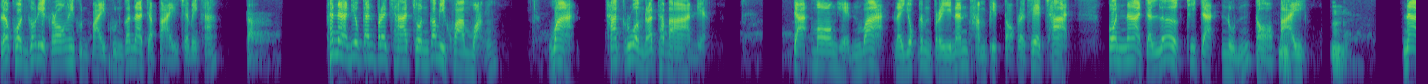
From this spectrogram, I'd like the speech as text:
แล้วคนเขาเรียกร้องให้คุณไป คุณก็น่าจะไปใช่ไหมคะ ครับ ขณะเดียวกันประชาชนก็มีความหวังว่าพักร่วมรัฐบาลเนี่ย จะมองเห็นว่านายกรัฐมนตรีนั้นทำผิดต่อประเทศชาติ ก็น่าจะเลิกที่จะหนุนต่อไปอืมน่า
